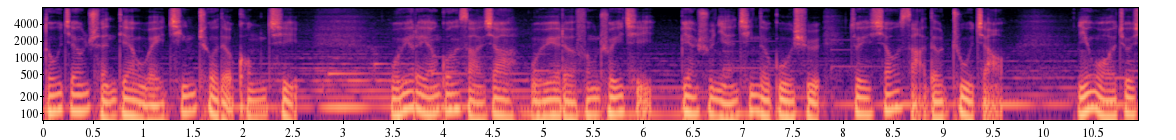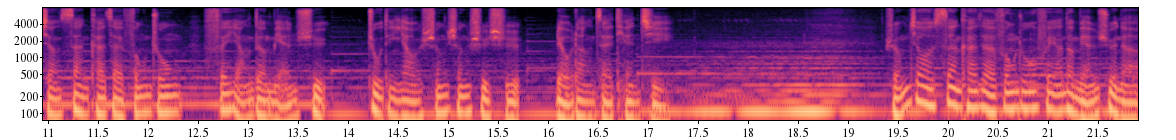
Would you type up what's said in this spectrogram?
都将沉淀为清澈的空气。”五月的阳光洒下，五月的风吹起，便是年轻的故事最潇洒的注脚。你我就像散开在风中飞扬的棉絮，注定要生生世世流浪在天际。什么叫散开在风中飞扬的棉絮呢？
